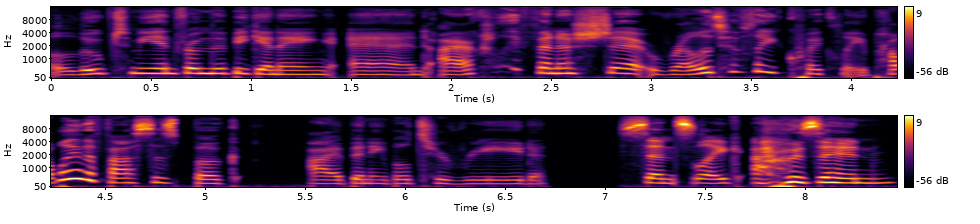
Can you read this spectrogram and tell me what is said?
looped me in from the beginning, and I actually finished it relatively quickly. Probably the fastest book I've been able to read since like I was in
